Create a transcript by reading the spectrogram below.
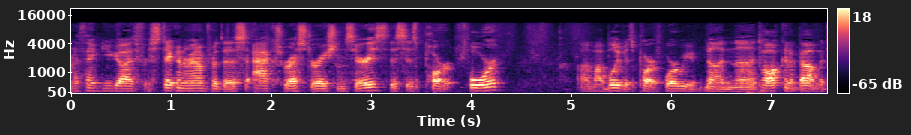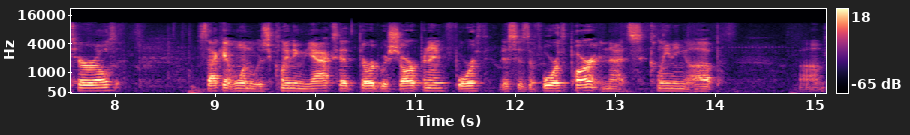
want to thank you guys for sticking around for this axe restoration series. This is part four. Um, I believe it's part four. We've done uh, talking about materials. Second one was cleaning the axe head. Third was sharpening. Fourth, this is the fourth part, and that's cleaning up. Um,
